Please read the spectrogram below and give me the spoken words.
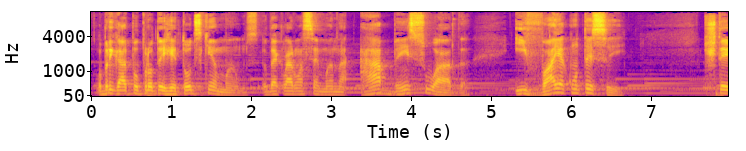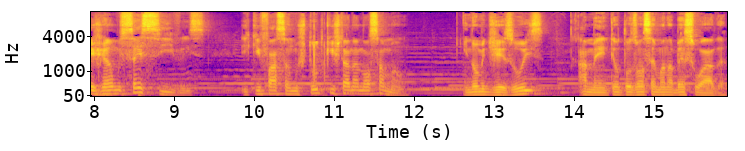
Obrigado por proteger todos que amamos. Eu declaro uma semana abençoada e vai acontecer. Que estejamos sensíveis e que façamos tudo que está na nossa mão. Em nome de Jesus, amém. Tenham todos uma semana abençoada.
